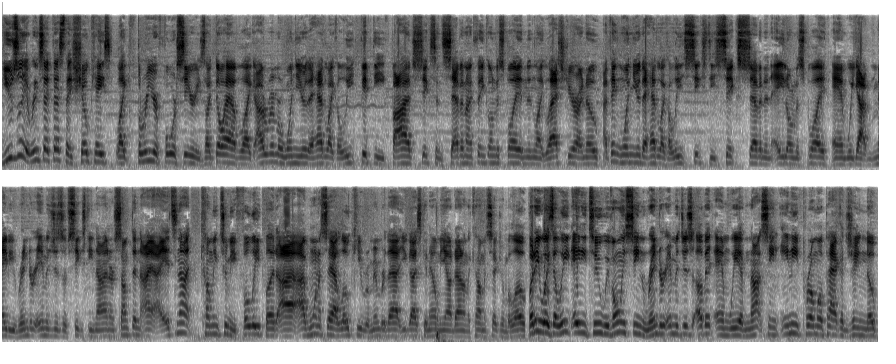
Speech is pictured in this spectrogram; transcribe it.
usually at Ringside Fest they showcase like three or four series. Like they'll have like I remember one year they had like Elite 55, 6, and 7 I think on display, and then like last year I know I think one year they had like Elite 66, 7, and 8 on display and we got maybe render images of 69 or something. I, I It's not coming to me fully, but I, I want to say I low-key remember that. You guys can help me out down in the comment section below. But anyways, Elite 82, we've only seen render images of it, and we have not seen any promo packaging, no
